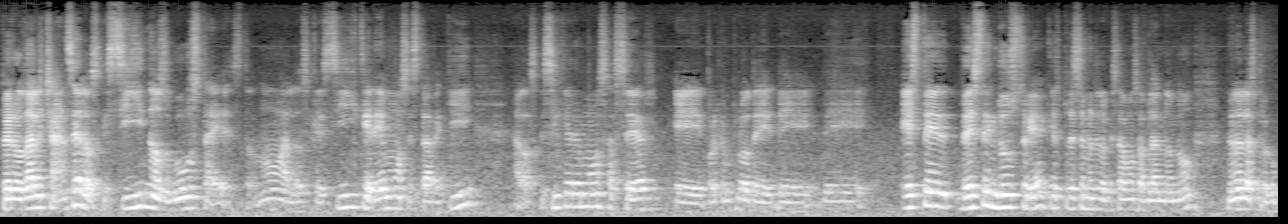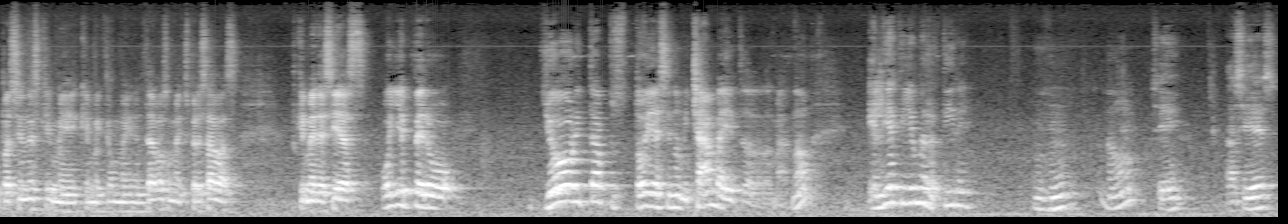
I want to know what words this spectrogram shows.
Pero dale chance a los que sí nos gusta esto, ¿no? A los que sí queremos estar aquí, a los que sí queremos hacer, eh, por ejemplo, de, de, de, este, de esta industria, que es precisamente lo que estábamos hablando, ¿no? De una de las preocupaciones que me, que me comentabas o me expresabas, que me decías, oye, pero yo ahorita pues estoy haciendo mi chamba y todo lo demás, ¿no? El día que yo me retire, ¿no? Sí, así es.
